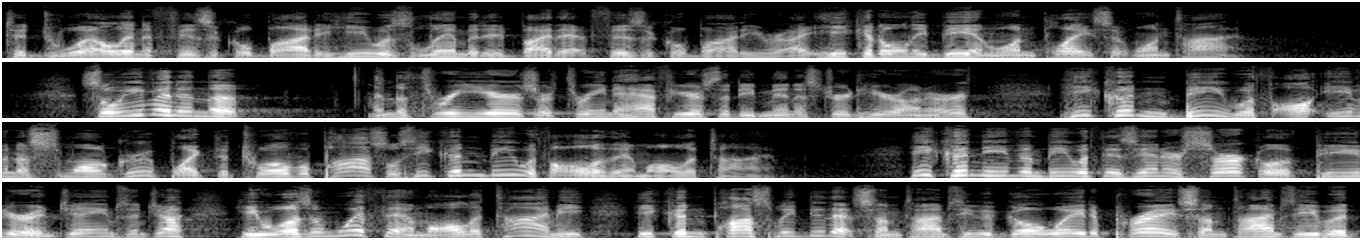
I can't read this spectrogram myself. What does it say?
to dwell in a physical body. He was limited by that physical body, right? He could only be in one place at one time. So even in the in the three years or three and a half years that he ministered here on earth, he couldn't be with all, even a small group like the 12 apostles. He couldn't be with all of them all the time. He couldn't even be with his inner circle of Peter and James and John. He wasn't with them all the time. He, he couldn't possibly do that. Sometimes he would go away to pray. Sometimes he would,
